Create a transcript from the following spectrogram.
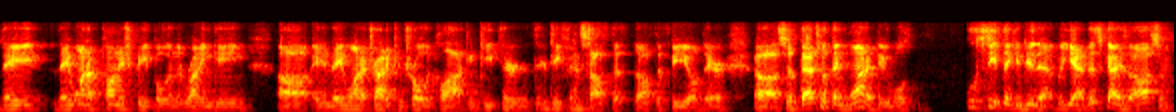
they they want to punish people in the running game, uh, and they want to try to control the clock and keep their their defense off the off the field there. Uh, so that's what they want to do. We'll we'll see if they can do that. But yeah, this guy's awesome.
